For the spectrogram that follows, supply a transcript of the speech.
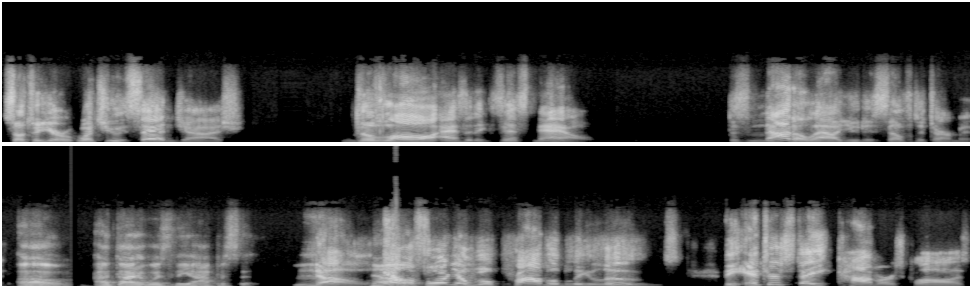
So to your what you said, Josh, the law as it exists now does not allow you to self-determine. Oh, I thought it was the opposite. No, No. California will probably lose. The interstate commerce clause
